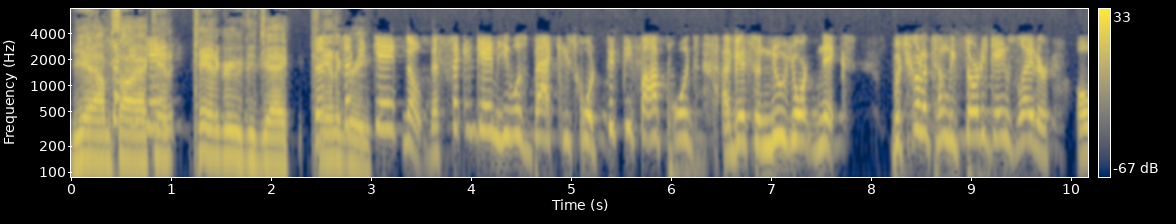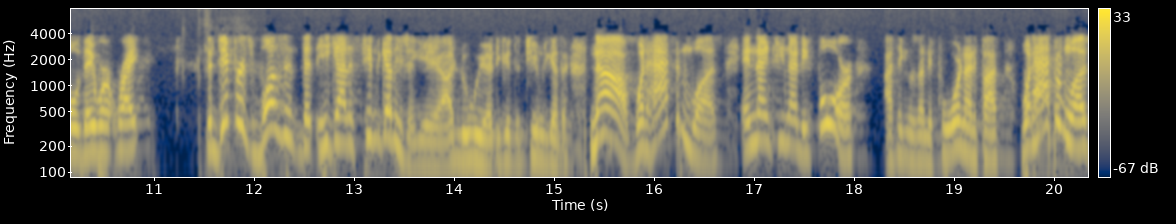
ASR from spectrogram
Yeah, I'm second sorry. I can't, can't agree with you, Jay. Can't second agree. game, no, the second game he was back, he scored 55 points against the New York Knicks. But you're going to tell me 30 games later, oh, they weren't right? The difference wasn't that he got his team together. He said, yeah, I knew we had to get the team together. Nah, what happened was in 1994, I think it was 94, 95, what happened was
